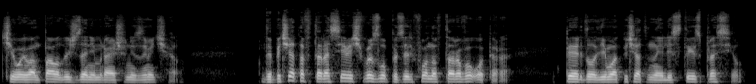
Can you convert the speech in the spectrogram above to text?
чего Иван Павлович за ним раньше не замечал – Допечатав, Тарасевич вызвал по телефону второго опера, передал ему отпечатанные листы и спросил.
